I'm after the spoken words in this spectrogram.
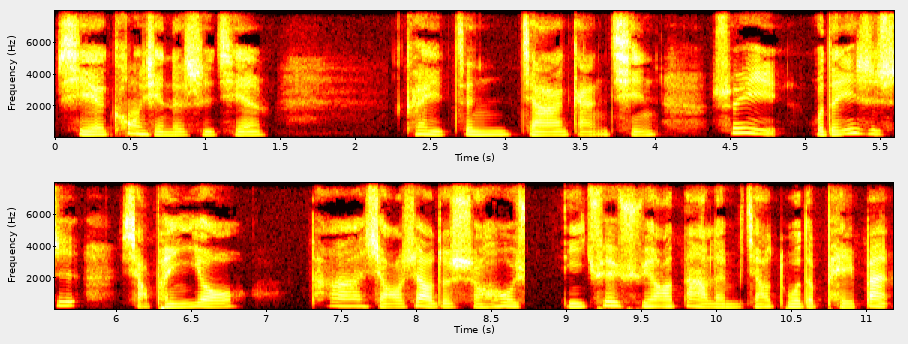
些空闲的时间，可以增加感情。所以我的意思是，小朋友他小小的时候的确需要大人比较多的陪伴，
